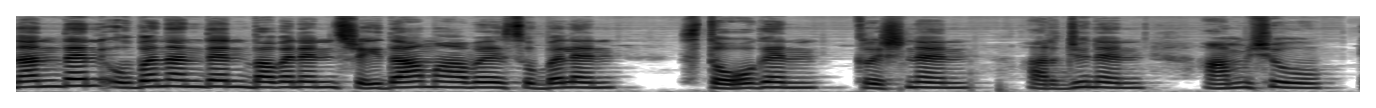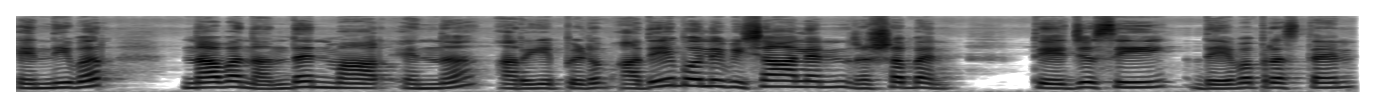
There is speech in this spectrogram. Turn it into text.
നന്ദൻ ഉപനന്ദൻ ഭവനൻ ശ്രീതാമാവ് സുബലൻ സ്തോകൻ കൃഷ്ണൻ അർജുനൻ അംശു എന്നിവർ നവനന്ദന്മാർ എന്ന് അറിയപ്പെടും. അതേപോലെ വിശാലൻ ഋഷഭൻ തേജസ്വി ദേവപ്രസ്ഥൻ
